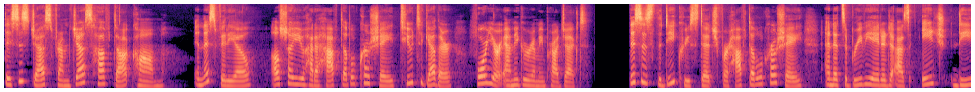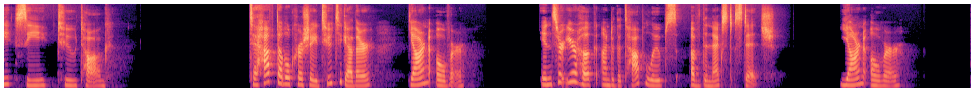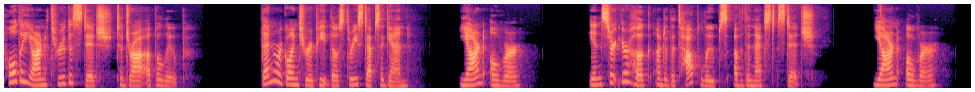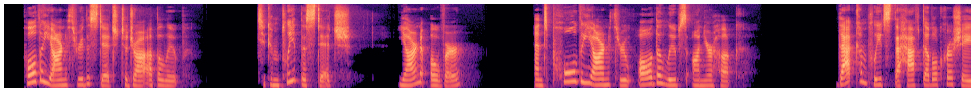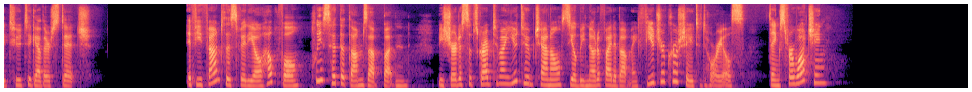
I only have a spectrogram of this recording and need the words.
This is Jess from jesshuff.com. In this video, I'll show you how to half double crochet two together for your amigurumi project. This is the decrease stitch for half double crochet and it's abbreviated as HDC2 tog. To half double crochet two together, yarn over. Insert your hook under the top loops of the next stitch. Yarn over. Pull the yarn through the stitch to draw up a loop. Then we're going to repeat those three steps again. Yarn over. Insert your hook under the top loops of the next stitch. Yarn over. Pull the yarn through the stitch to draw up a loop. To complete the stitch, yarn over and pull the yarn through all the loops on your hook. That completes the half double crochet two together stitch. If you found this video helpful, please hit the thumbs up button. Be sure to subscribe to my YouTube channel so you'll be notified about my future crochet tutorials. Thanks for watching!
